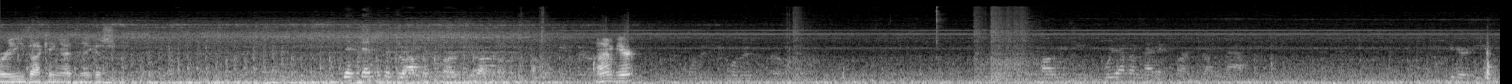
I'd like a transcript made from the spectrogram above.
We're evacing, I take it. Get, get to the dropper first. We got something coming. I'm here. Um, we have a medic on the map. Here, east.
